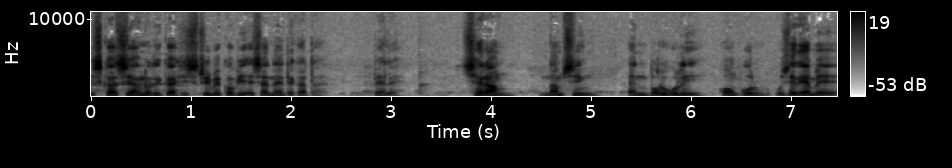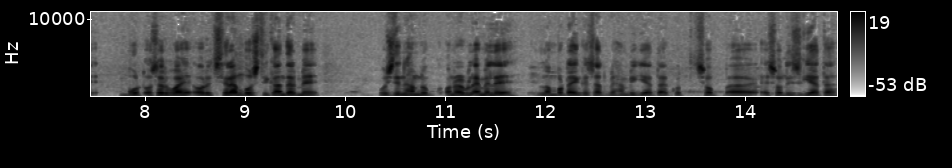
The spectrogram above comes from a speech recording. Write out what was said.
इसका सियांग नदी का हिस्ट्री में कभी ऐसा नहीं देखा था, पहले। छेराम नामसिंग एंड बोरोगुली, कोंकुल, उस एरिया में बहुत असर हुआ है। और शेराम बस्ती के अंदर में उस दिन हम लोग honourable M L A Lambotai के साथ में हम भी गया था, कुछ सब एस गया था।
